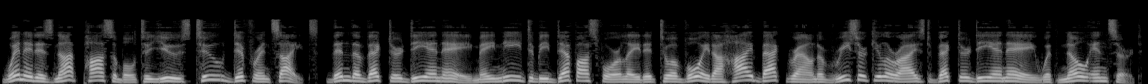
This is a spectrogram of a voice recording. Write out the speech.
When it is not possible to use two different sites, then the vector DNA may need to be dephosphorylated to avoid a high background of recircularized vector DNA with no insert.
